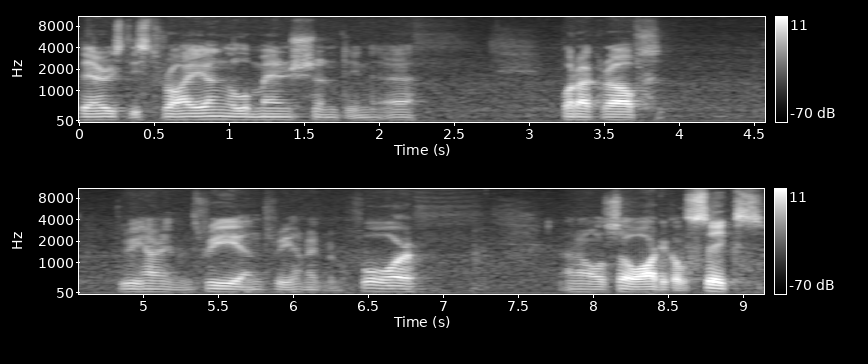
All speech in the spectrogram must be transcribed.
there is this triangle mentioned in uh, paragraphs 303 and 304, and also Article 6.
